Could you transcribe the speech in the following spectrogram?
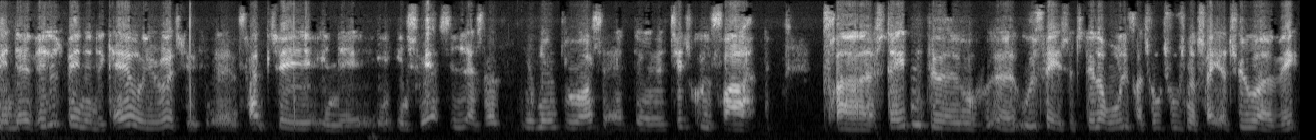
Men øh, vedløbsbanerne kan jo i øvrigt øh, frem til en, øh, en svær tid. Altså, nu nævnte du også, at øh, tilskud fra, fra staten blev jo øh, udfaset stille og roligt fra 2023 og væk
